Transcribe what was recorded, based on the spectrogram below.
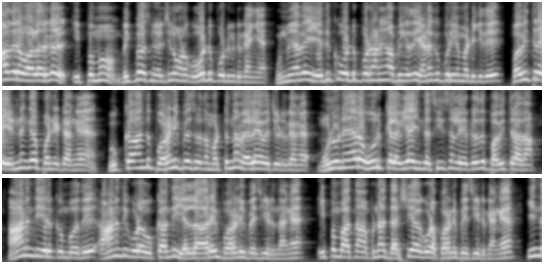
ஆதரவாளர்கள் இப்பமும் பிக் பாஸ் நிகழ்ச்சியில உனக்கு ஓட்டு போட்டுக்கிட்டு இருக்காங்க. உண்மையாவே எதுக்கு ஓட்டு போடுறானுங்க அப்படிங்கறது எனக்கு புரிய மாட்டேங்குது. பவித்ரா என்னங்க பண்ணிட்டாங்க? உட்கார்ந்து புரணி பேசுறத மட்டும்தான் வேலையை வச்சுட்டு இருக்காங்க. முழு நேர ஊர்க்கிழவியா இந்த சீசன்ல இருக்கிறது பவித்ரா தான். ஆனந்தி இருக்கும்போது ஆனந்தி கூட உட்கார்ந்து எல்லாரையும் புரணி பேசிக்கிட்டு இருந்தாங்க. இப்ப பார்த்தோம் அப்படின்னா தர்ஷிகா கூட புரணி பேசிட்டு இருக்காங்க. இந்த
